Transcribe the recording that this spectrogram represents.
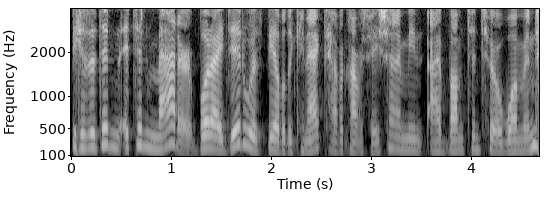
because it didn't it didn't matter. What I did was be able to connect, have a conversation. I mean, I bumped into a woman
